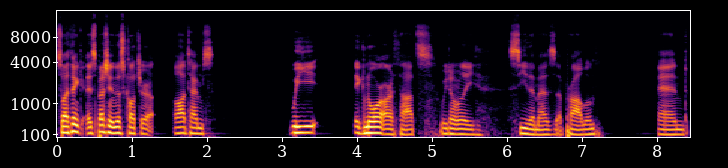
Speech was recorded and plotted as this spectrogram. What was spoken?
So I think, especially in this culture, a lot of times we ignore our thoughts. We don't really see them as a problem. And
